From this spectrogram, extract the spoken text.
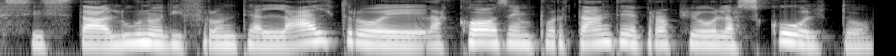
si sta l'uno di fronte all'altro e la cosa importante è proprio l'ascolto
